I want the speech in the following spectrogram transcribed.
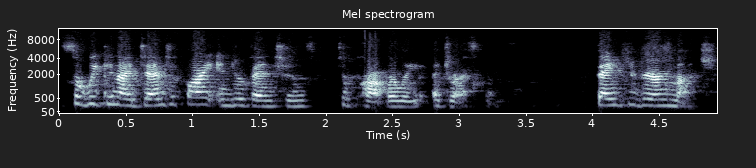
so we can identify interventions to properly address them. Thank you very much.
